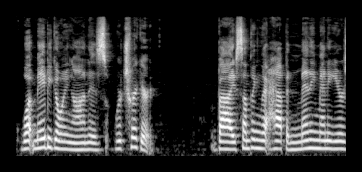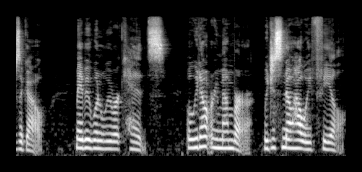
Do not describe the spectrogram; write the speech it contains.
what may be going on is we're triggered by something that happened many, many years ago, maybe when we were kids, but we don't remember. We just know how we feel.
